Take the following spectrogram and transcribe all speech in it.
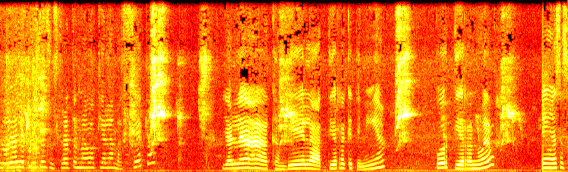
Yo ya le puse el sustrato nuevo aquí a la maceta. Ya le cambié la tierra que tenía por tierra nueva. Este es,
